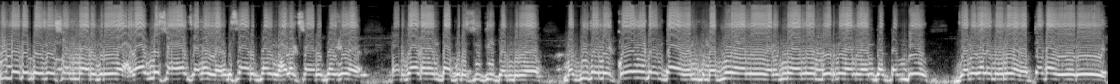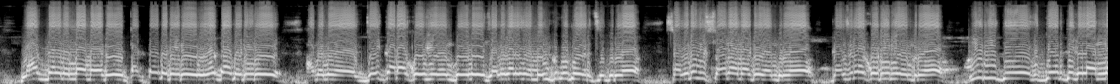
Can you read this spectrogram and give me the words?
ಡಿಮೋನಿಟೈಸೇಷನ್ ಮಾಡಿದ್ರು. ಅವಾಗ್ಲೂ ಸಹ ಜನ ಎರಡ್ ಸಾವಿರ ರೂಪಾಯಿ, ನಾಲ್ಕು ಸಾವಿರ ರೂಪಾಯಿಗೆ ಪರದಾಡುವಂತ ಪರಿಸ್ಥಿತಿ ತಂದ್ರು ಮಧ್ಯದಲ್ಲಿ ಕೋವಿಡ್ ಅಂತ ಒಂದು ಮೊದಲನೇ ಅಲೆ ಎರಡನೇ ಅಲೆ ಮೂರನೇ ಅಲೆ ಅಂತ ತಂದು ಜನಗಳ ಮೇಲೆ ಒತ್ತಡ ಹೇರಿ ಲಾಕ್ ಡೌನ್ ಅನ್ನ ಮಾಡಿ ತಟ್ಟೆ ಬಡೀರಿ ಲೋಟ ಬಡೀರಿ ಆಮೇಲೆ ಜೈಕಾರ ಹೋಗಿ ಅಂತ ಹೇಳಿ ಜನಗಳಿಗೆ ಮುಂಕುಬುದು ಏರಿಸಿದ್ರು ಸಗಣಿಗೆ ಸ್ನಾನ ಮಾಡಿ ಅಂದ್ರು ಗಂಜಲ ಕುಡೀರಿ ಅಂದ್ರು ಈ ರೀತಿ ವಿದ್ಯಾರ್ಥಿಗಳನ್ನ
